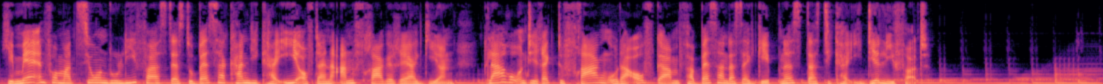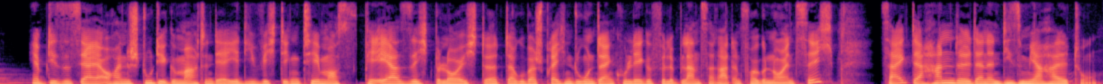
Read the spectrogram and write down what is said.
Je mehr Informationen du lieferst, desto besser kann die KI auf deine Anfrage reagieren. Klare und direkte Fragen oder Aufgaben verbessern das Ergebnis, das die KI dir liefert. Ihr habt dieses Jahr ja auch eine Studie gemacht, in der ihr die wichtigen Themen aus PR-Sicht beleuchtet. Darüber sprechen du und dein Kollege Philipp Lanzerath in Folge 90. Zeigt der Handel denn in diesem Jahr Haltung?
